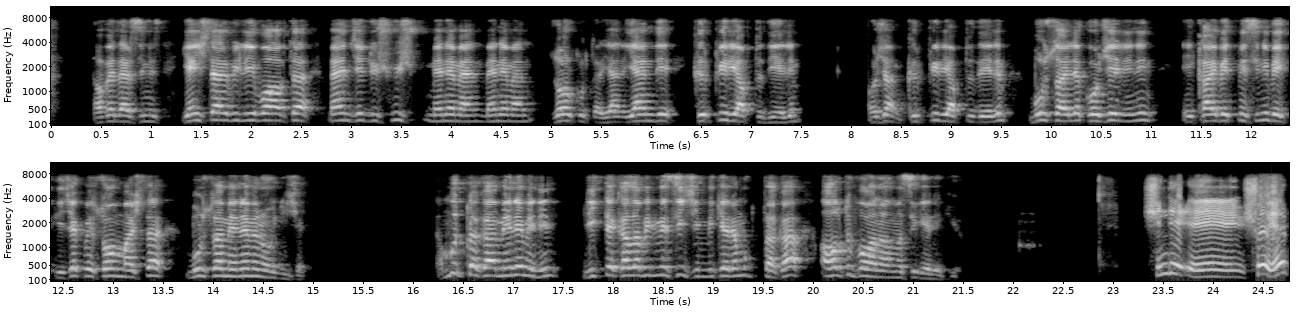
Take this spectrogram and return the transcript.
affedersiniz. Gençler Birliği bu hafta bence düşmüş Menemen. Menemen zor kurtar. Yani yendi 41 yaptı diyelim. Hocam 41 yaptı diyelim. Bursa ile Kocaeli'nin e, kaybetmesini bekleyecek ve son maçta Bursa Menemen oynayacak. Ya mutlaka Menemen'in ligde kalabilmesi için bir kere mutlaka 6 puan alması gerekiyor. Şimdi e, şöyle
